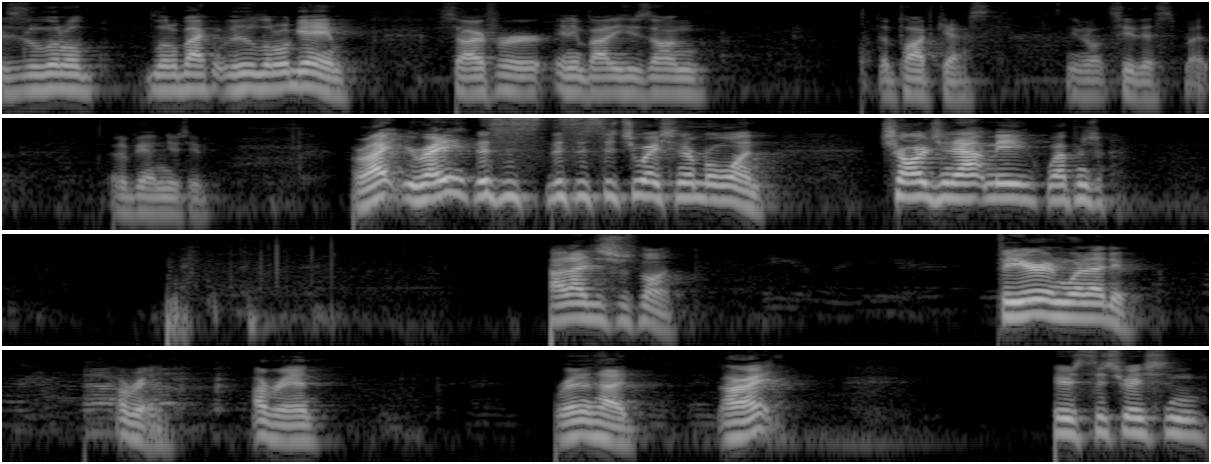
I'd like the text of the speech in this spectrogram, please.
This is a little little back this is a little game. Sorry for anybody who's on the podcast. You don't see this, but it'll be on YouTube. All right, you ready? This is this is situation number one. Charging at me, weapons. How did I just respond? Fear and what did I do? I ran. I ran. Ran and hide. All right? Here's situation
